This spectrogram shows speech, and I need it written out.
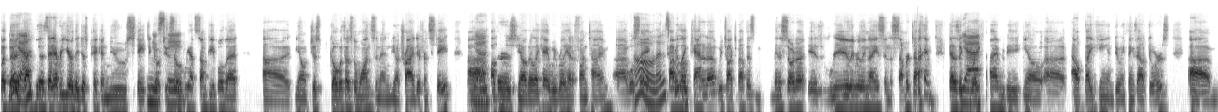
but the, yeah, yeah. the, idea is that every year they just pick a new state to new go state. to. So we have some people that uh, you know, just go with us the once and then, you know, try a different state. Uh, yeah. Others, you know, they're like, hey, we really had a fun time. Uh, we'll oh, say that is probably cool. like Canada. We talked about this. Minnesota is really, really nice in the summertime. that is a yeah. great time to be, you know, uh, out biking and doing things outdoors. Um,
